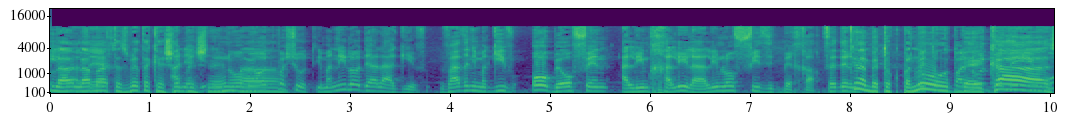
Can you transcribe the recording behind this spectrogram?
להגיב. אז למה, איך- תסביר את הקשר בין שניהם. נו, מה- מאוד פשוט. אם אני לא יודע להגיב, ואז אני מגיב או באופן אלים חלילה, אלים לא פיזית בהכרח, בסדר? כן, בתוקפנות, בכעס,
